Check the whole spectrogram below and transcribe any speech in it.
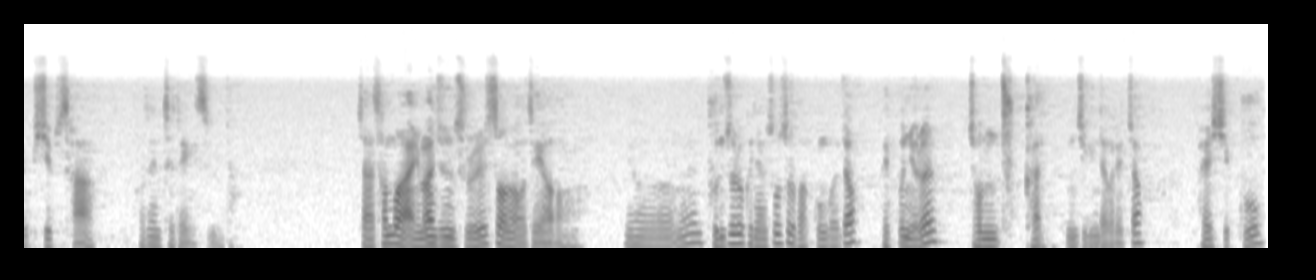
64% 되겠습니다. 자, 3번 알맞은 수를 써 넣으세요. 이거는 분수를 그냥 소수로 바꾼 거죠. 100분율은 점두칸 움직인다 그랬죠. 89%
